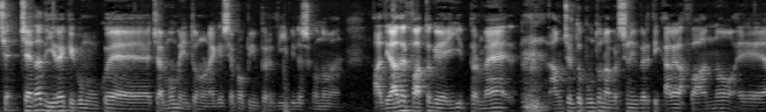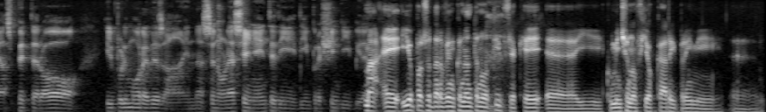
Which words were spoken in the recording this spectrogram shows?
C'è, c'è da dire che comunque cioè, al momento non è che sia proprio imperdibile secondo me. Al di là del fatto che per me a un certo punto una versione in verticale la fanno e aspetterò il primo redesign se non esce niente di, di imprescindibile. Ma eh, io posso darvi anche un'altra notizia che eh, i- cominciano a fioccare i primi ehm,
